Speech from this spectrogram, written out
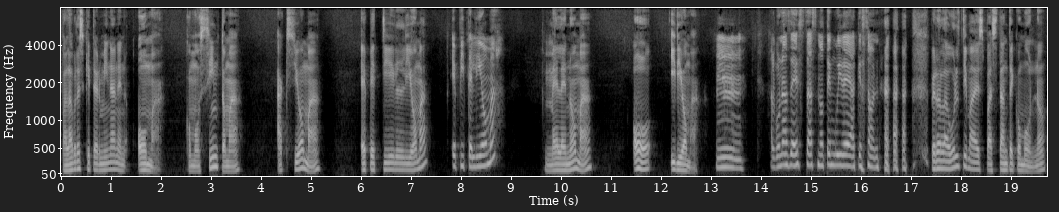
Palabras que terminan en oma, como síntoma, axioma, epitelioma. Epitelioma. Melenoma o idioma. Mm, algunas de estas no tengo idea qué son. Pero la última es bastante común, ¿no?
